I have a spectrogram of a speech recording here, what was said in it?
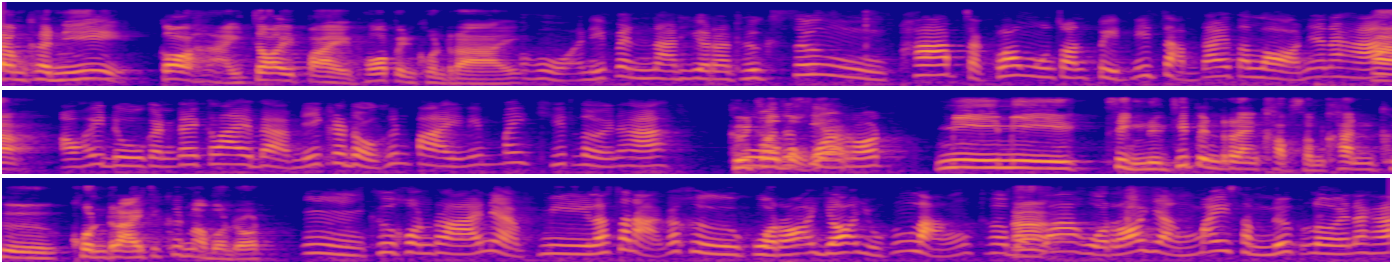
ดำคันนี้ก็หายจ้อยไป เพราะว่าเป็นคนร้าย โอ้โห อันนี้เป็นนาทีระทึกซึ่งภาพจากกล้องวงจรปิดนี่จับได้ตลอดเนี่ยนะคะ ฮะ เอาให้ดูกันใกล้ ๆ แบบนี้กระโดดขึ้นไปนี่ไม่คิดเลยนะคะ คือเธอลับอกจะสีว่ายรถ มีมีสิ่งหนึ่งที่เป็นแรงขับสำคัญ คือคนร้ายที่ขึ้นมาบนรถ อืมคือคนร้ายเนี่ยมีลักษณะก็คือหัวเราะเยาะอยู่ข้างหลัง เธอบอกอะว่าหัวเราะอย่างไม่สำนึกเลยนะคะ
